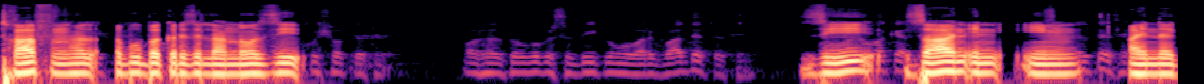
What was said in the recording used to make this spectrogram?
trafen Abu Bakr sie, sie sahen in ihm eine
